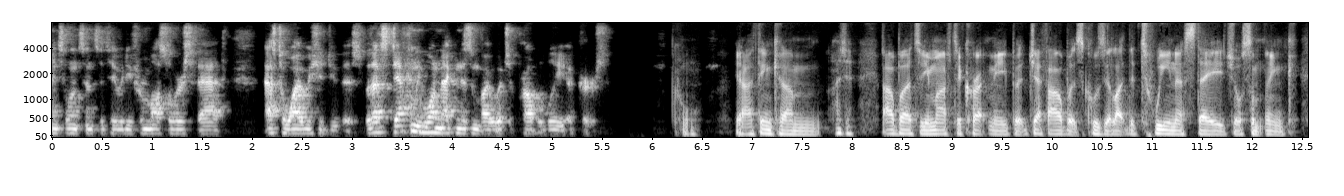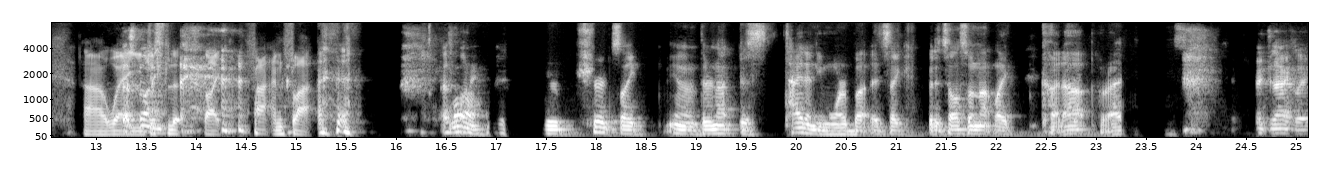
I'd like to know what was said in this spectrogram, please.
insulin sensitivity for muscle versus fat, as to why we should do this. But that's definitely one mechanism by which it probably occurs. Cool. Yeah, I think um, Alberto, you might have to correct me, but Jeff Alberts calls it like the tweener stage or something, uh, where that's you funny. just look like fat and flat. that's well, funny. Your shirts, like you know, they're not just tight anymore, but it's like, but it's also not like cut up, right? Exactly.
